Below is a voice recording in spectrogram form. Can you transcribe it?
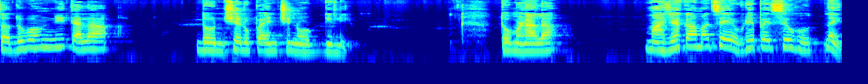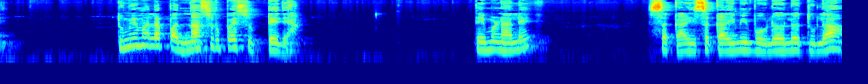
सदुभाऊंनी त्याला दोनशे रुपयांची नोट दिली. तो म्हणाला माझ्या कामाचे एवढे पैसे होत नाहीत. तुम्ही मला पन्नास रुपये सुट्टे द्या. ते म्हणाले सकाळी सकाळी मी बोलवलं तुला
